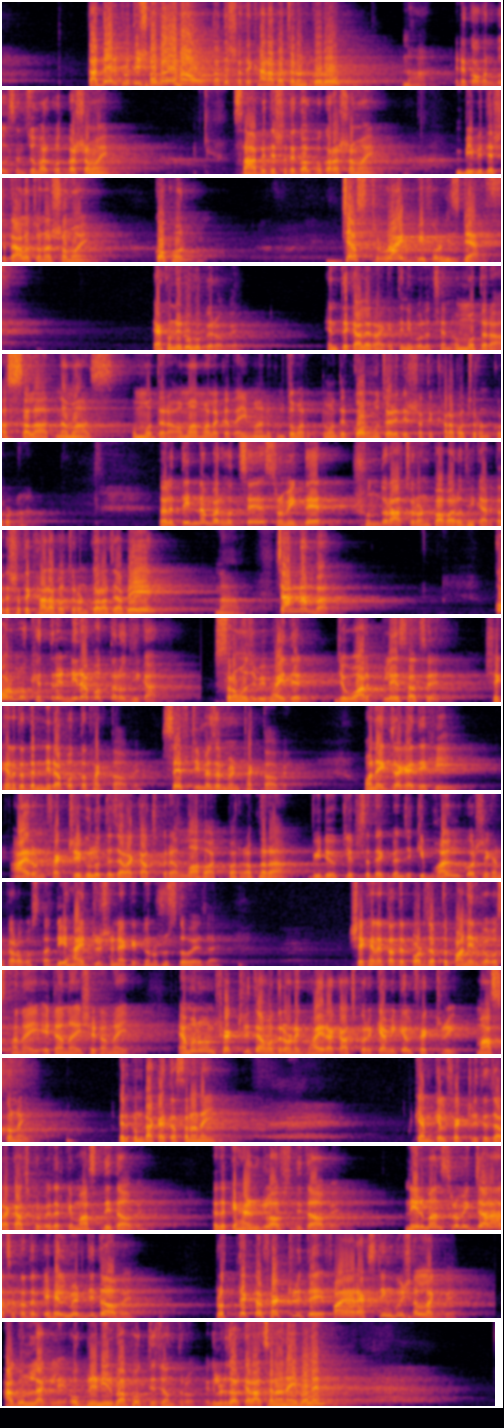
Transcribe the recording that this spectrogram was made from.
তাদের প্রতি সদয় হও, তাদের সাথে খারাপ আচরণ করো না। এটা কখন বলছেন? জুমার কোতবার সময়? সাহাবিদের সাথে গল্প করার সময়? বিবিদের সাথে আলোচনার সময়? কখন? Just right before his death এখনই রুহু বেরোবে। এন্তেকালের আগে তিনি বলেছেন, উম্মতেরা, আসসালাত, নামাজ। উম্মতেরা অমা মালাকাত আইমানুকুম। তোমার, তোমাদের কর্মচারীদের সাথে খারাপ আচরণ করো না। তাহলে তিন নাম্বার হচ্ছে শ্রমিকদের সুন্দর আচরণ পাবার অধিকার। তাদের সাথে খারাপ আচরণ করা যাবে না। চার নাম্বার, কর্মক্ষেত্রে নিরাপত্তার অধিকার। শ্রমজীবী ভাইদের যে ওয়ার্ক প্লেস আছে, সেখানে তাদের নিরাপত্তা থাকতে হবে। সেফটি মেজারমেন্ট থাকতে হবে। অনেক জায়গায় দেখি আয়রন ফ্যাক্টরিগুলোতে যারা কাজ করে, আল্লাহ আকবার, আপনারা ভিডিও ক্লিপসে দেখবেন যে কি ভয়ঙ্কর সেখানকার অবস্থা। ডিহাইড্রেশন এক একজন অসুস্থ হয়ে যায়। সেখানে তাদের পর্যাপ্ত পানির ব্যবস্থা নাই, এটা নাই, সেটা নাই। এমন এমন ফ্যাক্টরিতে আমাদের অনেক ভাইরা কাজ করে কেমিক্যাল ফ্যাক্টরি মাস্কও নাই। এরকম ডাকাইতে আছে না নাই? কেমিক্যাল ফ্যাক্টরিতে যারা কাজ করবে, এদেরকে মাস্ক দিতে হবে। এদেরকে হ্যান্ড গ্লাভস দিতে হবে। নির্মাণ শ্রমিক যারা আছে, তাদেরকে হেলমেট দিতে হবে। প্রত্যেকটা ফ্যাক্টরিতে ফায়ার এক্সটিংগুইশার লাগবে। আগুন লাগলে, অগ্নি নির্বাপক যে যন্ত্র, এগুলোর দরকার আছে না নাই? বলেন।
